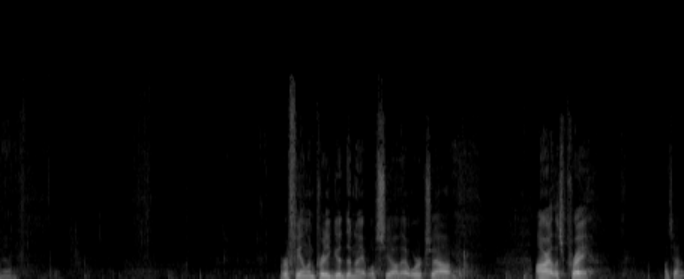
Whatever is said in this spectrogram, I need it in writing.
Amen. We're feeling pretty good tonight. We'll see how that works out. All right, let's pray. What's that?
